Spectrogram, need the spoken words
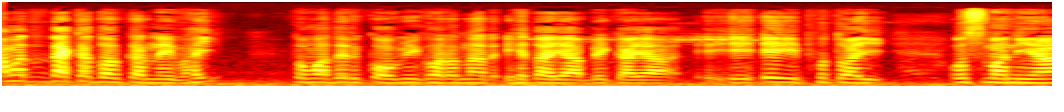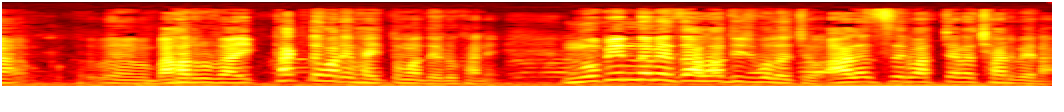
আমাদের দেখা দরকার নেই ভাই। তোমাদের কমি ঘরানার হেদায়া, বেকায়া এই ফতোয়াই ওসমানিয়া বাহারুর রায় থাকতে পারে ভাই তোমাদের ওখানে। নবীন নামে জাল হাদিস বলেছ, আলাসের বাচ্চারা ছাড়বে না।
